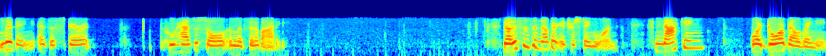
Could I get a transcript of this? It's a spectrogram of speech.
living as a spirit who has a soul and lives in a body. Now, this is another interesting one. It's knocking or doorbell ringing.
